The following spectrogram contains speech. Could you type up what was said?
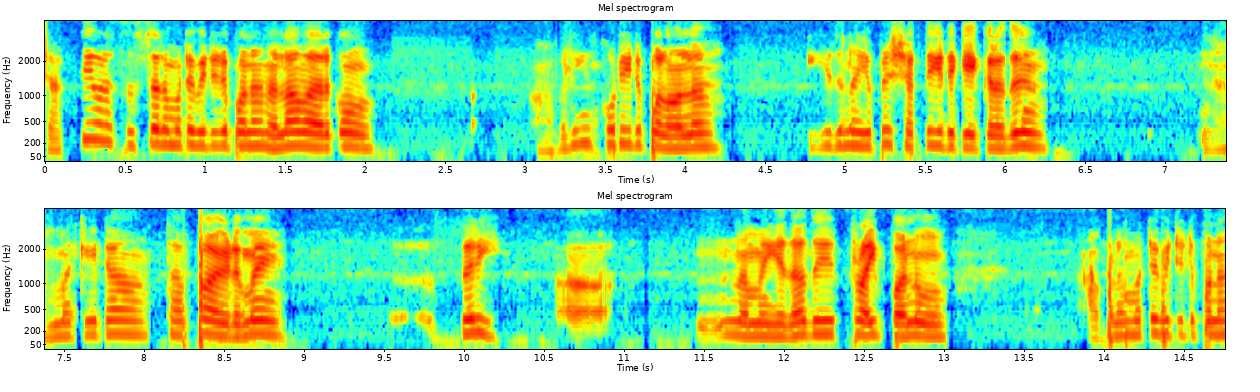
சக்தியோட சிஸ்டரை மட்டும் விட்டுட்டு போனா நல்லாவா இருக்கும்? அவளையும் கூட்டிட்டு போலாம்ல. இது நான் எப்படி சக்தி கிட்ட கேட்கறது நம்ம கேட்டா தப்பாயிடுமே. சரி நம்ம ஏதாவது ட்ரை பண்ணுவோம். அவளை மட்டும் விட்டுட்டு போனா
